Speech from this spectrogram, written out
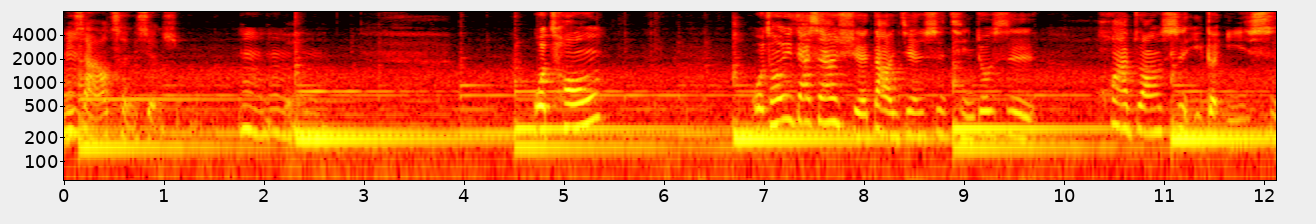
你想要呈现什么？嗯嗯嗯，我从我从瑜伽身上学到一件事情，就是化妆是一个仪式，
